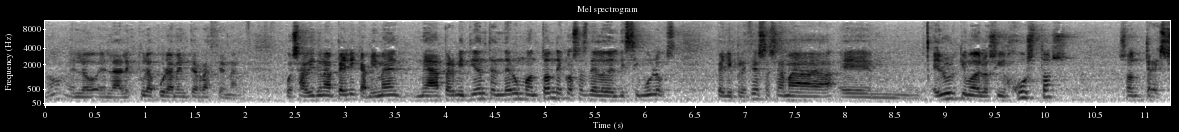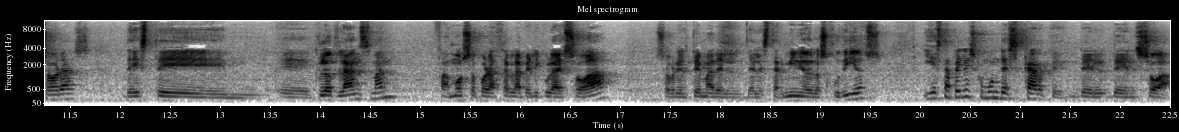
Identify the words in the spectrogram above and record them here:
¿no? en, lo- en la lectura puramente racional. Pues ha habido una peli que a mí me, me ha permitido entender un montón de cosas de lo del disimulo, peli preciosa, se llama eh, El último de los injustos, son tres horas de este eh, Claude Lanzmann, famoso por hacer la película de Shoah, sobre el tema del, del exterminio de los judíos. Y esta peli es como un descarte del, del Shoah.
